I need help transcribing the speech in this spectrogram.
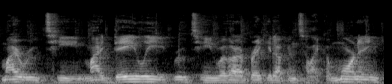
my routine, my daily routine, whether I break it up into like a morning,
